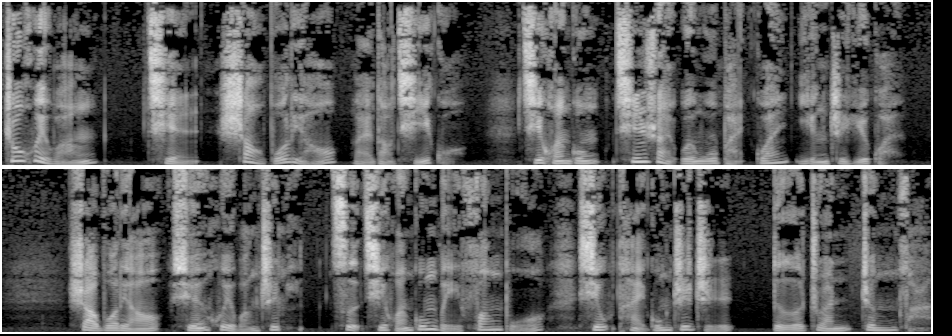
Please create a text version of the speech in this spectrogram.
周惠王遣邵伯僚来到齐国，齐桓公亲率文武百官迎之于馆。邵伯僚宣惠王之命，赐齐桓公为方伯，修太公之职，得专征伐。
